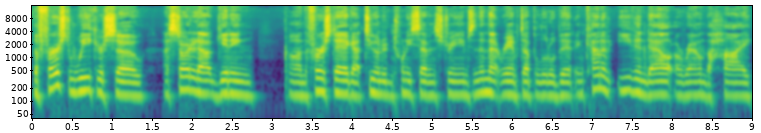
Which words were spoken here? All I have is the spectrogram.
the first week or so, I started out getting on the first day, I got 227 streams, and then that ramped up a little bit and kind of evened out around the high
